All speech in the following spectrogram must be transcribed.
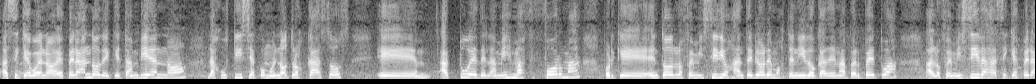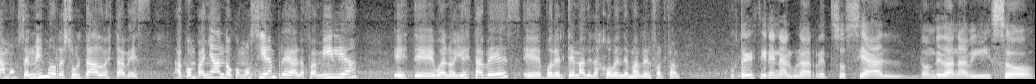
Así que bueno, esperando de que también ¿no? la justicia, como en otros casos, eh, actúe de la misma forma, porque en todos los femicidios anteriores hemos tenido cadena perpetua a los femicidas, así que esperamos el mismo resultado esta vez, acompañando como siempre a la familia, este, bueno, y esta vez eh, por el tema de la joven de Marlene Farfar. ¿Ustedes tienen alguna red social donde dan aviso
